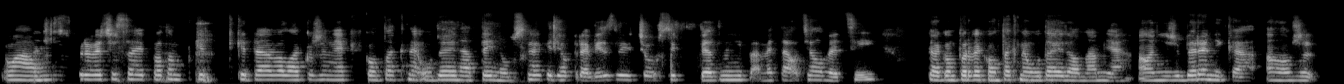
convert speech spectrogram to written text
Wow. Prvé, čo sa aj potom, keď, keď dával akože nejaké kontaktné údaje na tej nuske, keď ho previezli, čo už si viac menej pamätá odtiaľ veci, tak on prvé kontaktné údaje dal na mňa. A oni, že Berenika. A on, že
